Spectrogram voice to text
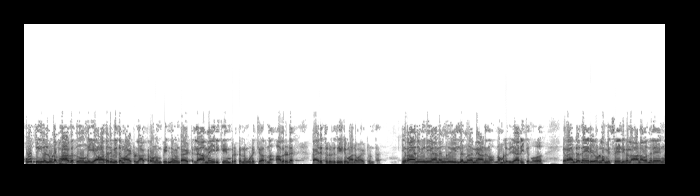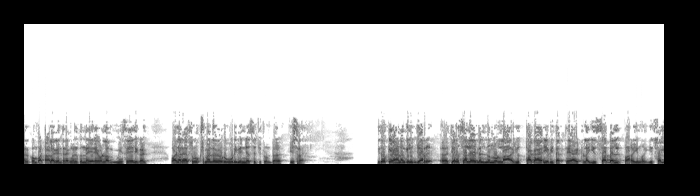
ഹൂത്തികളുടെ ഭാഗത്തു നിന്ന് യാതൊരു വിധമായിട്ടുള്ള ആക്രമണവും പിന്നെ ഉണ്ടായിട്ടില്ല. അമേരിക്കയും ബ്രിട്ടനും കൂടി ചേർന്ന് അവരുടെ കാര്യത്തിൽ ഒരു തീരുമാനമായിട്ടുണ്ട്. ഇറാനും ഇനി അനങ്ങുകയില്ലെന്ന് തന്നെയാണ് നമ്മൾ വിചാരിക്കുന്നത്. ഇറാന്റെ നേരെയുള്ള മിസൈലുകൾ ആണവ നിലയങ്ങൾക്കും പട്ടാള കേന്ദ്രങ്ങൾക്കും നേരെയുള്ള മിസൈലുകൾ വളരെ സൂക്ഷ്മതയോടുകൂടി വിന്യസിച്ചിട്ടുണ്ട് ഇസ്രായേൽ. ഇതൊക്കെയാണെങ്കിലും ജെറുസലേമിൽ നിന്നുള്ള യുദ്ധകാര്യ വിദഗ്ധയായിട്ടുള്ള ഇസബൽ പറയുന്നത് ഇസൽ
